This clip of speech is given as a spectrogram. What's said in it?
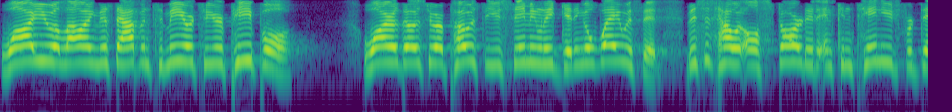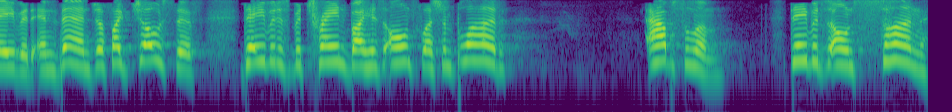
Why are you allowing this to happen to me or to your people? Why are those who are opposed to you seemingly getting away with it? This is how it all started and continued for David. And then, just like Joseph, David is betrayed by his own flesh and blood. Absalom, David's own son,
